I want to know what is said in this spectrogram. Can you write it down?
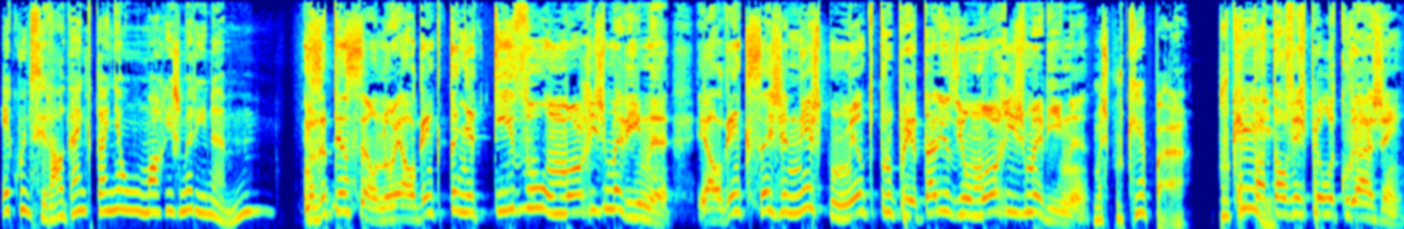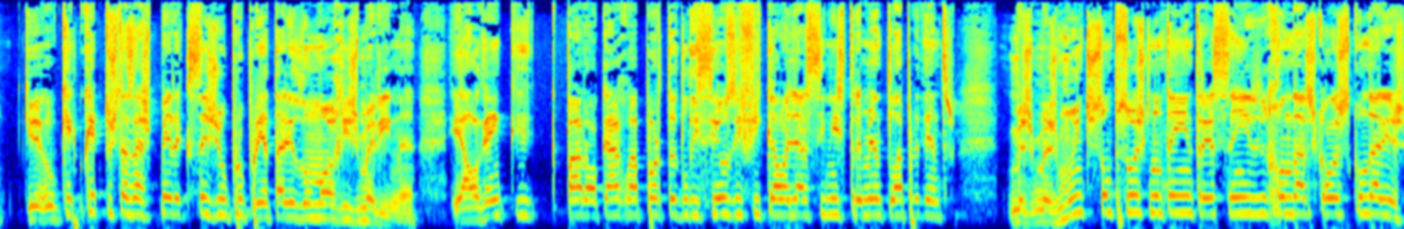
é conhecer alguém que tenha um Morris Marina. Hum. Mas atenção, não é alguém que tenha tido um Morris Marina. É alguém que seja neste momento proprietário de um Morris Marina. Mas porquê, pá? Porquê? É pá, talvez pela coragem. Que- o, que, é- o que é que tu estás à espera que seja o proprietário de um Morris Marina? É alguém que, que para o carro à porta de liceus e fica a olhar sinistramente lá para dentro. Mas, mas muitos são pessoas que não têm interesse em ir rondar escolas secundárias,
